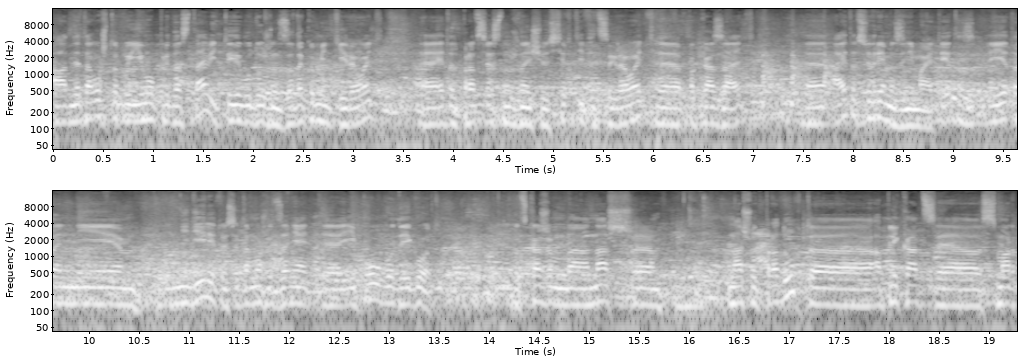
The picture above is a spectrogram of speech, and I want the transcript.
А для того, чтобы его предоставить, ты его должен задокументировать. Этот процесс нужно еще сертифицировать, показать. Э, а это все время занимает. И это, и это не недели, то есть это может занять э, и полгода, и год. Вот, скажем, наш, э, наш вот продукт, аппликация Smart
